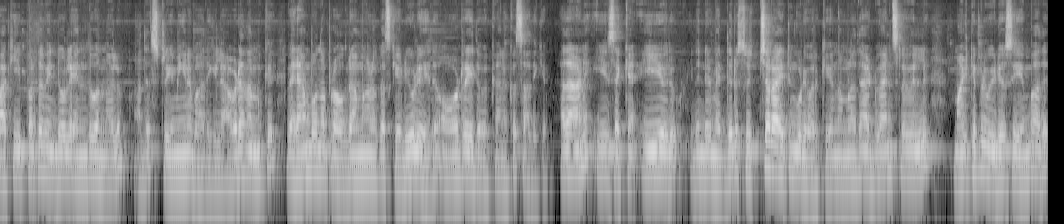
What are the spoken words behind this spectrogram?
ബാക്കി ഇപ്പുറത്തെ വിൻഡോയിൽ എന്ത് വന്നാലും അത് സ്ട്രീമിങ്ങിനെ ബാധിക്കില്ല. അവിടെ നമുക്ക് വരാൻ പോകുന്ന പ്രോഗ്രാമുകളൊക്കെ സ്കെഡ്യൂൾ ചെയ്ത് ഓർഡർ ചെയ്ത് വെക്കാനൊക്കെ സാധിക്കും. അതാണ് ഈ സെക്കൻഡ് ഈ ഒരു ഇതിന്റെ മെതൊരു സ്വിച്ചറായിട്ടും കൂടി വർക്ക് ചെയ്യും. നമ്മളത് അഡ്വാൻസ് ലെവലിൽ മൾട്ടിപ്പിൾ വീഡിയോസ് ചെയ്യുമ്പോൾ അത്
